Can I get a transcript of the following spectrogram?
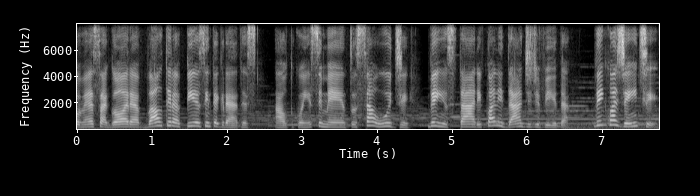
Começa agora Valterapias Integradas. Autoconhecimento, saúde, bem-estar e qualidade de vida. Vem com a gente!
